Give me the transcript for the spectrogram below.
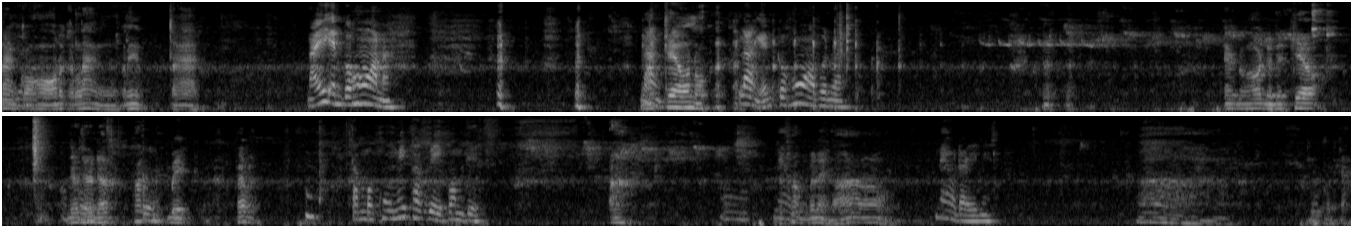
ล้างแอลกอฮอล์แล้วก็ล้างอันนี้จากไหนแอลกอฮอล์น่ะล้าง แก้วหนูล้างแอลกอฮอล์เพิ่นว่าแอลกอฮอล์อยู่ในแก้วเดี๋ยวเดี๋ยวเดี๋ยวพักเบรกแป๊บนึง ตำบักฮงมีผักเบรกพร้อมติอะเออแนจะวฟังไปไหนแล้วแนวใดนี่อ่าดูก่อนกัน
